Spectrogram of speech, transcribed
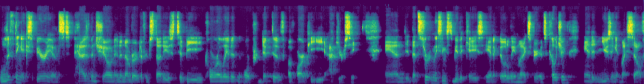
lifting experience has been shown in a number of different studies to be correlated or predictive of RPE accuracy. And that certainly seems to be the case anecdotally in my experience coaching and in using it myself.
